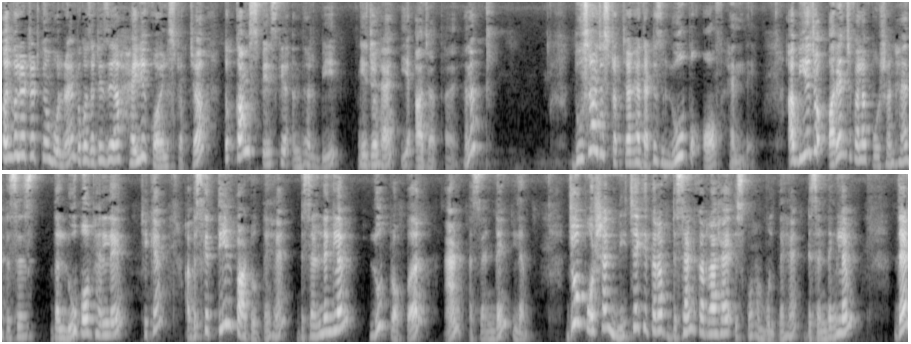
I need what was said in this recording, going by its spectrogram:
convoluted क्यों बोल रहे हैं? Because it is a highly coil structure तो कम स्पेस के अंदर भी ये जो है, ये आ जाता है है ना? दूसरा जो स्ट्रक्चर है that is loop of Henle अब ये जो ऑरेंज वाला पोर्शन है this is the loop of Henle ठीक है? अब इसके तीन पार्ट होते हैं descending limb loop proper and ascending limb जो पोर्शन नीचे की तरफ़ डिसेंड कर रहा है, इसको हम बोलते हैं डिसेंडिंग लेम देन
